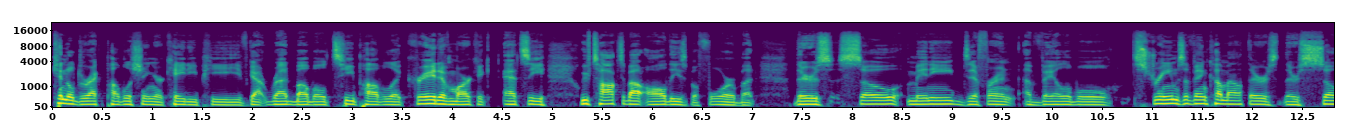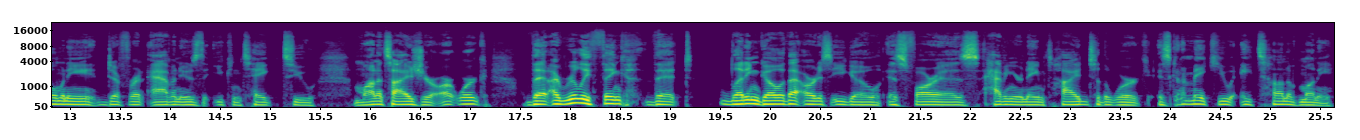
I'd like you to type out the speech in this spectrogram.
Kindle Direct Publishing or KDP. You've got Redbubble, TeePublic, Creative Market, Etsy. We've talked about all these before, but there's so many different available streams of income out there. There's so many different avenues that you can take to monetize your artwork that I really think that letting go of that artist ego as far as having your name tied to the work is going to make you a ton of money.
